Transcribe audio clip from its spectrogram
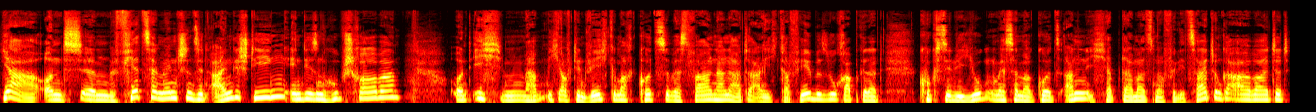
Ja, und ähm, 14 Menschen sind eingestiegen in diesen Hubschrauber und ich habe mich auf den Weg gemacht, kurz zur Westfalenhalle, hatte eigentlich Kaffeebesuch, habe gedacht, guckst dir die Jugendmesse mal kurz an. Ich habe damals noch für die Zeitung gearbeitet,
